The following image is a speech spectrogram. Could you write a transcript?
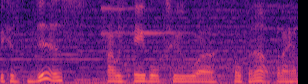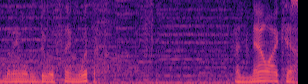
Because this I was able to uh, open up, but I haven't been able to do a thing with it. And now I can.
